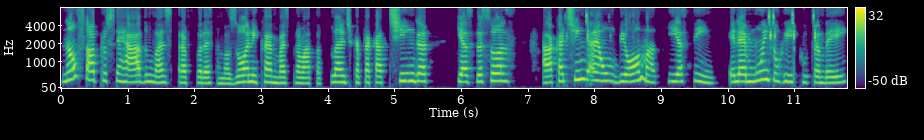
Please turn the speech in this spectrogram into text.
não só para o Cerrado, mas para a Floresta Amazônica, mas para a Mata Atlântica, para a Caatinga, que as pessoas. A Caatinga é um bioma que, assim, ele é muito rico também.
